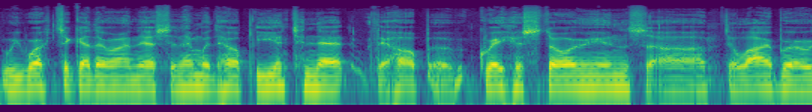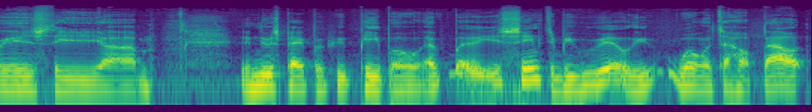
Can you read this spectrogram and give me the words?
We worked together on this, and then with the help of the internet, with the help of great historians, uh, the libraries, the um, the newspaper people, everybody seemed to be really willing to help out.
